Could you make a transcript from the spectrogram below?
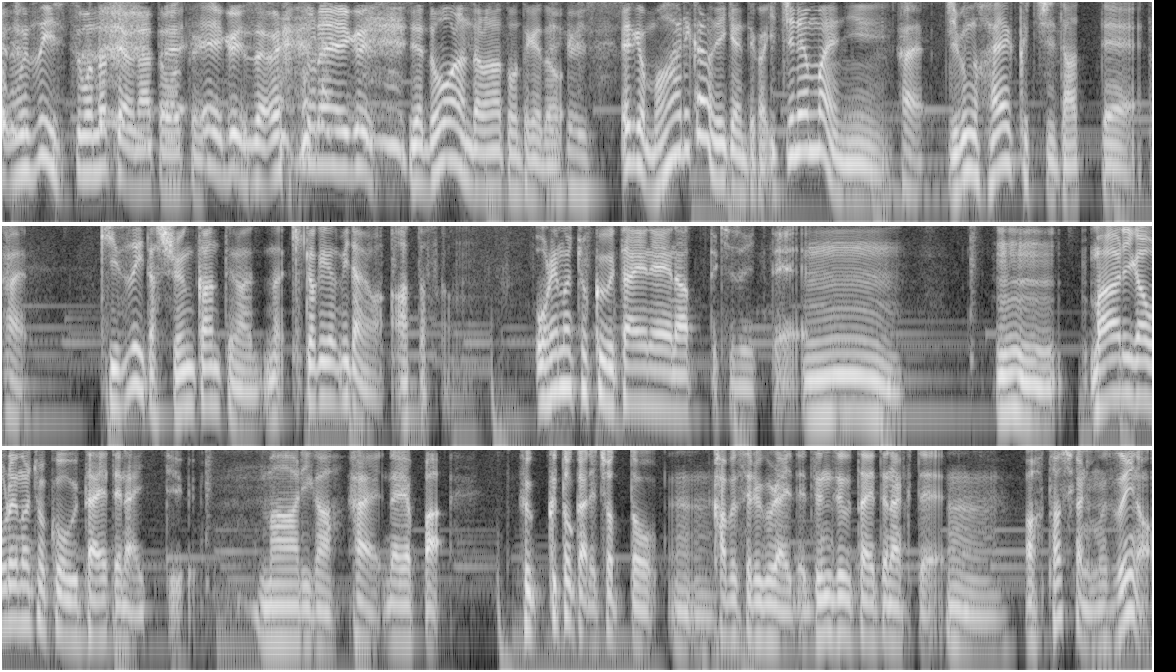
おむずい質問だったよなと思って。ええぐいっす。それえぐいっす。いやどうなんだろうなと思ったけど。えでも周りからの意見っていうか1年前にはい。自分が早口だってはい。気づいた瞬間っていうのはなきっかけみたいなのはあったっすか？俺の曲歌えねえなって気づいて。うーん。うん。周りが俺の曲を歌えてないっていう。周りが。はい。だやっぱフックとかでちょっとうんうん。かぶせるぐらいで全然歌えてなくて、うん。あ確かにむずいな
